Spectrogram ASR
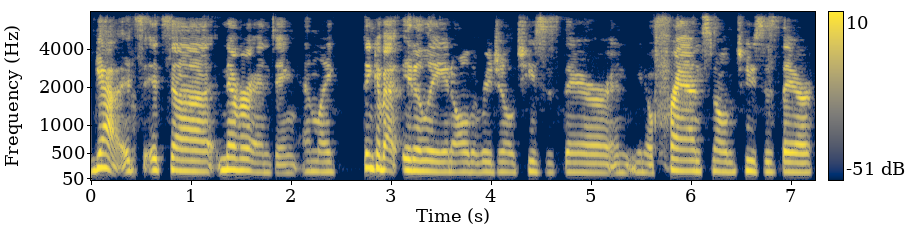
yeah, it's it's uh never ending, and like think about Italy and all the regional cheeses there, and you know France and all the cheeses there.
